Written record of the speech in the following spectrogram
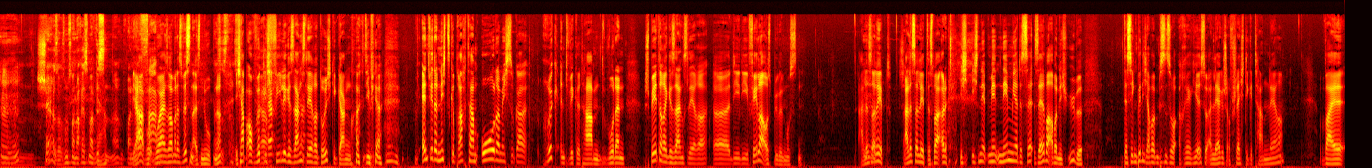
Mhm. Schön. Ja, also das muss man auch erstmal wissen. Ne? Vor allem Ja, wo, woher soll man das wissen als Noob, ne? Das ist das. Ich habe auch wirklich Ja. viele Gesangslehrer durchgegangen, die mir entweder nichts gebracht haben oder mich sogar rückentwickelt haben, wo dann spätere Gesangslehrer äh, die die Fehler ausbügeln mussten. Alles Mhm. erlebt. Alles erlebt. Das war, ich ich nehme mir, nehm mir das se- selber aber nicht übel. deswegen bin ich aber ein bisschen so, reagiere ich so allergisch auf schlechte Gitarrenlehrer, weil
